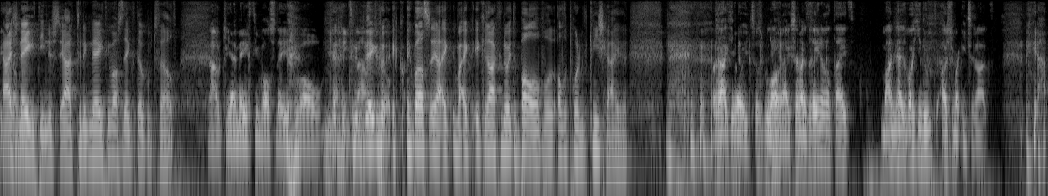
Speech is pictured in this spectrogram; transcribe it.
ja, hij is 19, dus ja, toen ik 19 was, deed ik het ook op het veld. Nou, toen jij 19 was, deed je vooral niet ja, toen ik, ik, ik, was, ja, ik, maar ik, ik raakte nooit de bal op, altijd pro de knieschijven. Dan raak je wel iets, dat is belangrijk. Zijn mijn trainer altijd, maakt niet uit wat je doet, als je maar iets raakt. Ja,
